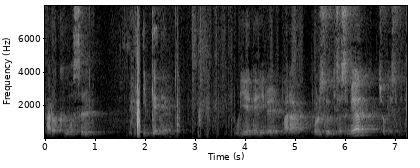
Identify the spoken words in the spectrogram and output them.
바로 그 옷을 입게 될 우리의 내일을 바라볼 수 있었으면 좋겠습니다.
